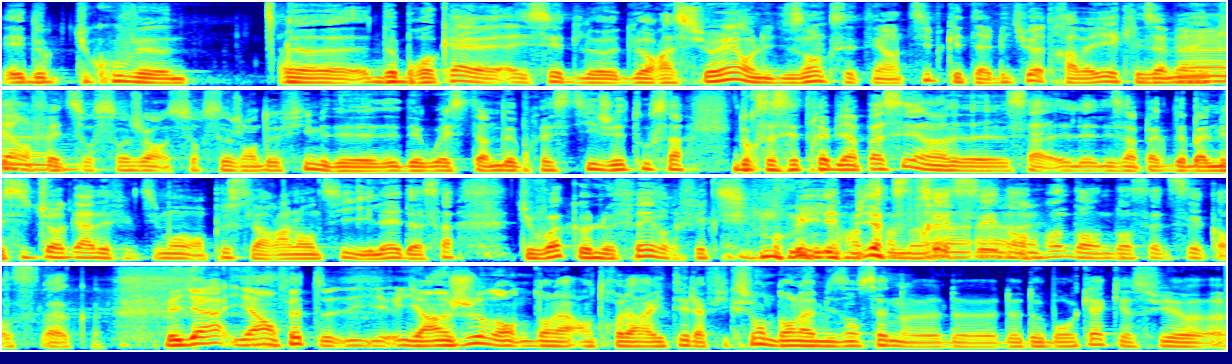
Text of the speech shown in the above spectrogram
Et donc du coup euh, de Broca a essayé de le, de le rassurer en lui disant que c'était un type qui était habitué à travailler avec les Américains en fait sur ce genre sur ce genre de film et des, des westerns de prestige et tout ça. Donc ça s'est très bien passé hein, ça, les, impacts de balles. Mais si tu regardes effectivement en plus le ralenti, il aide à ça. Tu vois que Lefebvre effectivement Oui, il est est en bien train de- stressé ouais, dans, dans, dans cette séquence là. Quoi. Mais il y a, il y a en fait il y a un jeu dans, dans la, entre la réalité et la fiction dans la mise en scène de de, de Broca qui est euh,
